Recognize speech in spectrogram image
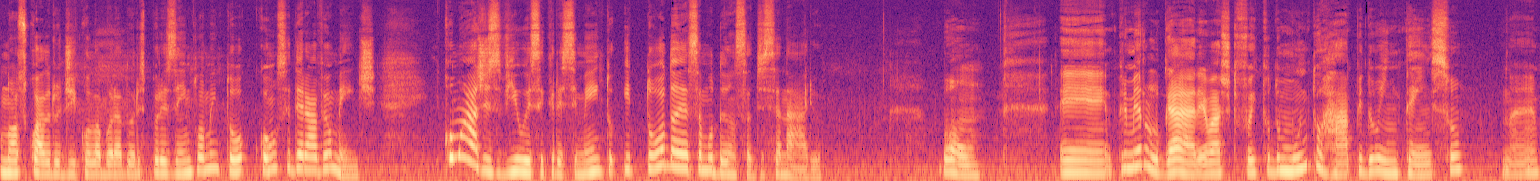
O nosso quadro de colaboradores, por exemplo, aumentou consideravelmente. E como a Ages viu esse crescimento e toda essa mudança de cenário? Bom, é, em primeiro lugar, eu acho que foi tudo muito rápido e intenso. Né?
